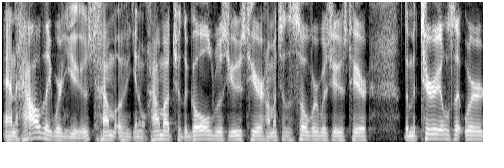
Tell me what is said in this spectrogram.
and how they were used, how you know how much of the gold was used here, how much of the silver was used here, the materials that were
